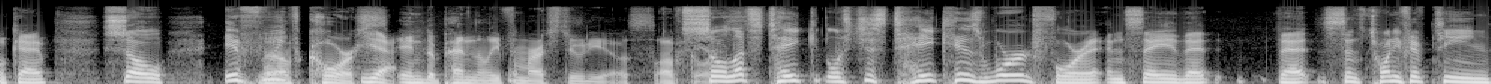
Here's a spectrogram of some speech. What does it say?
Okay? So, if we of course, Yeah. independently from our studios. Of course. so let's take let's just take his word for it and say that that since 2015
